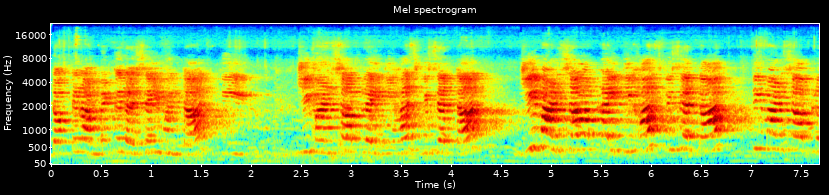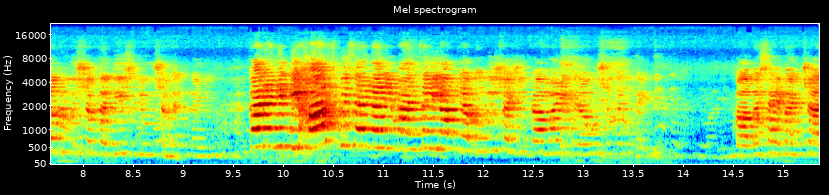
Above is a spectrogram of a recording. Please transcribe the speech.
डॉक्टर आंबेडकर असंही म्हणतात की जी माणसं आपला इतिहास विसरतात जी माणसं आपला इतिहास विसरतात ती माणसं आपलं भविष्य कधीच लिहू शकत नाही. कारण इतिहास विसरणारी माणसं ही आपल्या भविष्याची प्रामाणिक राहू शकत नाही बाबासाहेबांच्या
